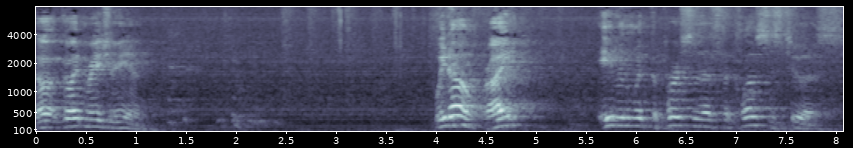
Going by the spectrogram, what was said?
Oh, go ahead and raise your hand. We don't, right? Even with the person that's the closest to us.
